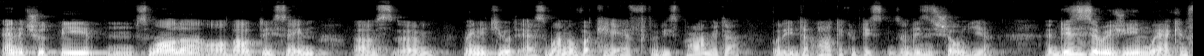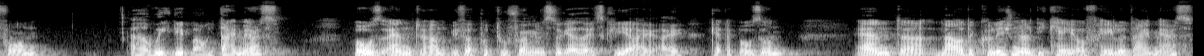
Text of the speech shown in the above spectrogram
and it should be mm, smaller or about the same uh, um, magnitude as 1 over kf to this parameter for the interparticle distance. And this is shown here. And this is a regime where I can form uh, weakly bound dimers. both, and um, if I put two fermions together, it's clear I, I get a boson. And uh, now the collisional decay of halo dimers,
